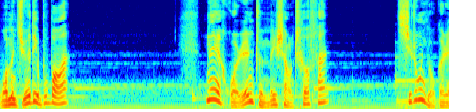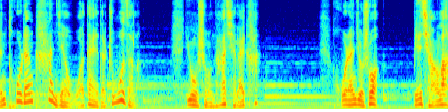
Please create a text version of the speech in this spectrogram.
我们绝对不报案。那伙人准备上车翻，其中有个人突然看见我戴的珠子了，用手拿起来看。忽然就说：“别抢了，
